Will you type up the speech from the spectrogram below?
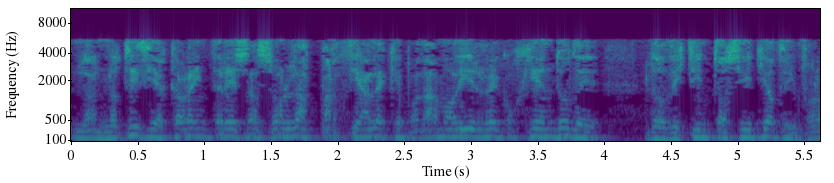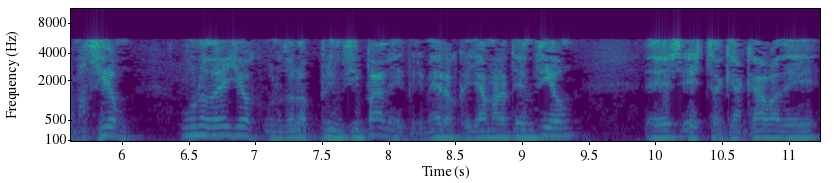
las noticias que ahora interesan son las parciales que podamos ir recogiendo de los distintos sitios de información. Uno de ellos, uno de los principales y primeros que llama la atención, es esta que acaba de,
